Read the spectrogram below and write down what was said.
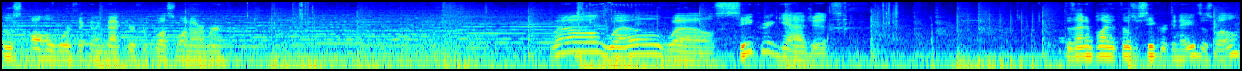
Those all worth it coming back here for plus one armor. Well, well, well. Secret gadgets. Does that imply that those are secret grenades as well?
